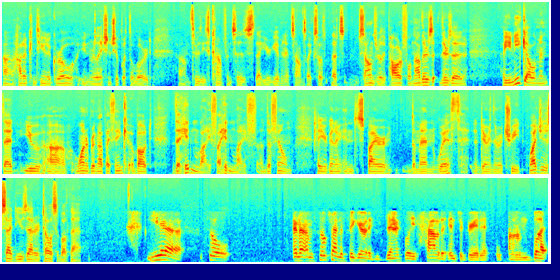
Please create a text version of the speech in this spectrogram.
uh, how to continue to grow in relationship with the Lord. Um, through these conferences that you're given, it sounds like so. That sounds really powerful. Now, there's there's a a unique element that you uh, want to bring up, I think, about the hidden life, a hidden life, uh, the film that you're going to inspire the men with during the retreat. Why did you decide to use that, or tell us about that? Yeah, so, and I'm still trying to figure out exactly how to integrate it, um, but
